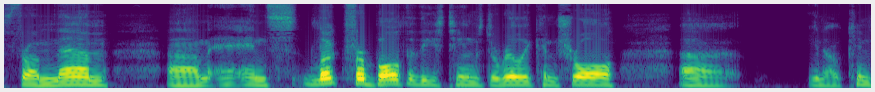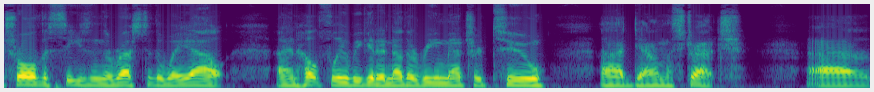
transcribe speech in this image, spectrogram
from them, um, and, and, look for both of these teams to really control, uh, you know, control the season the rest of the way out, and hopefully we get another rematch or two uh, down the stretch. Uh,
